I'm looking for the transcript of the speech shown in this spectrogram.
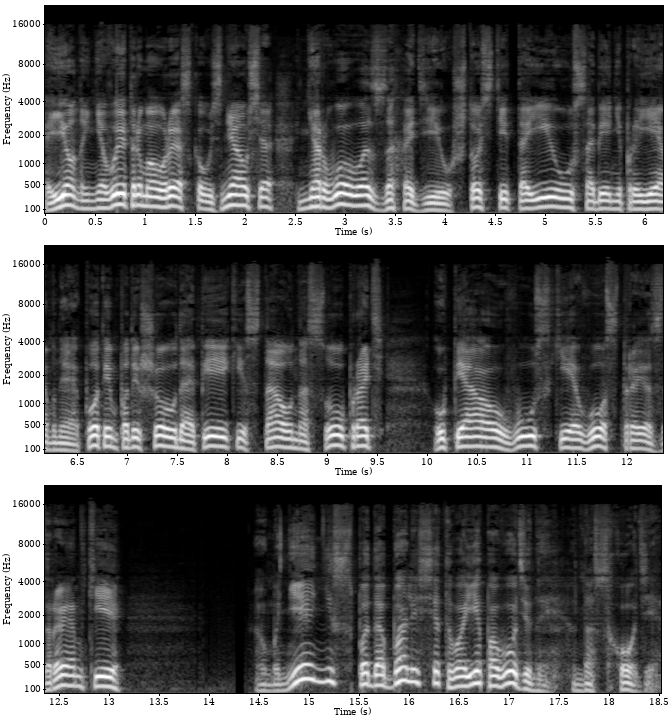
Ён і не вытрымаў рэзка ўзняўся, нервова захадзіў, штосьці таіў у сабе непрыемнае, потым падышоў да апейкі, стаў насупраць, упяў вузкія вострыя зрэнкі. Мне не спадабаліся твае паводзіны на сходзе.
